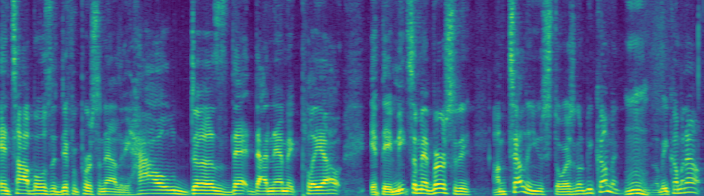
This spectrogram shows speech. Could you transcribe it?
And Todd Bowles is a different personality. How does that dynamic play out? If they meet some adversity, I'm telling you, stories going to be coming. Going to be coming out.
